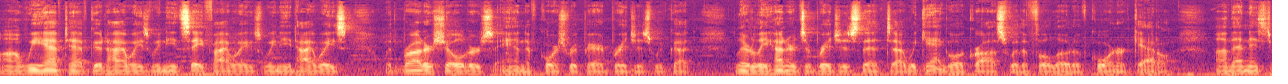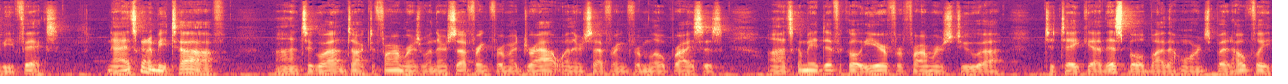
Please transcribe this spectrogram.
Uh, we have to have good highways. We need safe highways. We need highways with broader shoulders and, of course, repaired bridges. We've got literally hundreds of bridges that uh, we can't go across with a full load of corn or cattle. Uh, that needs to be fixed. Now, it's going to be tough uh, to go out and talk to farmers when they're suffering from a drought, when they're suffering from low prices. Uh, it's going to be a difficult year for farmers to uh, to take uh, this bull by the horns, but hopefully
